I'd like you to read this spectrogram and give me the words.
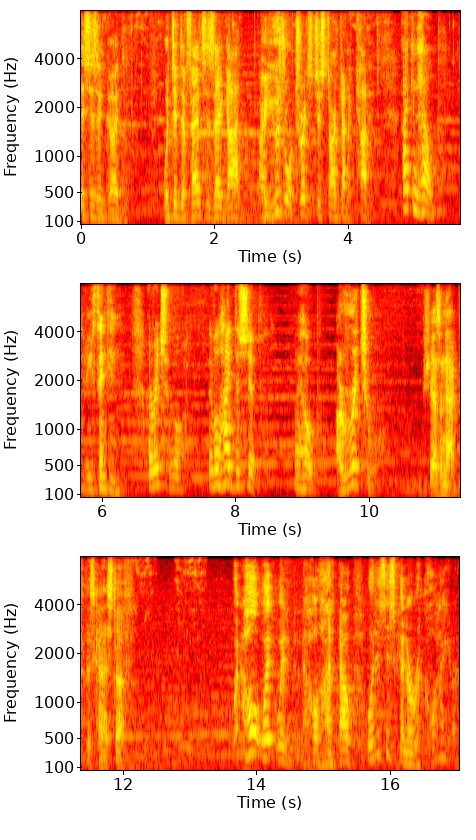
This isn't good. With the defenses they got, our usual tricks just aren't gonna cut it. I can help. What are you thinking? A ritual. It will hide the ship. I hope. A ritual. She has a knack for this kind of stuff. What, hold, wait, wait a minute. Now, hold on. Now, what is this gonna require?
